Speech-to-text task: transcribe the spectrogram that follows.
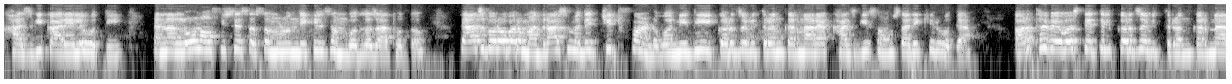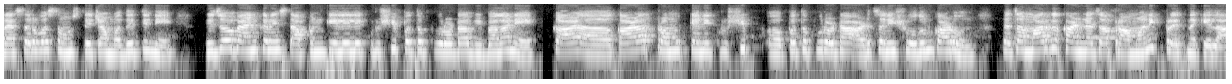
खाजगी कार्यालय होती. त्यांना लोन ऑफिसेस असं म्हणून देखील संबोधलं जात होतं. त्याचबरोबर मद्रासमध्ये चिट फंड व निधी कर्ज वितरण करणाऱ्या खाजगी संस्था देखील होत्या. अर्थव्यवस्थेतील कर्ज वितरण करणाऱ्या सर्व संस्थेच्या मदतीने रिझर्व्ह बँकेने स्थापन केलेले कृषी पतपुरवठा विभागाने काळ काळात प्रामुख्याने कृषी पतपुरवठा अडचणी शोधून काढून त्याचा मार्ग काढण्याचा प्रामाणिक प्रयत्न केला.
